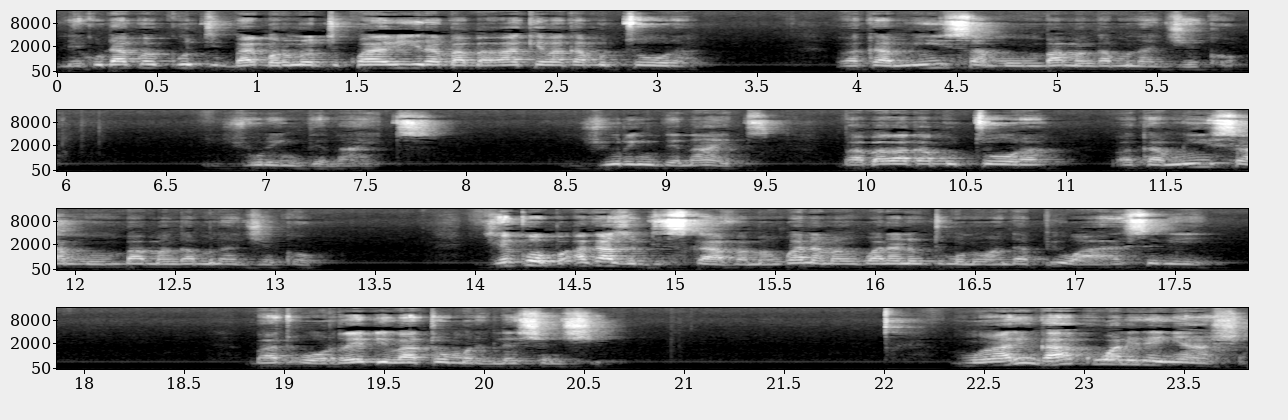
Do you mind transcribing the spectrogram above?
Nekuda kwekuti bhaibheri rinoti kwavira baba vake vakamutora vakamuisa mumba manga muna jacob during the night. During the night baba vakamutora vakamuisa mumba manga muna jacob jacob akazodiscover mangwana mangwana nekuti munhu wandapiwa haasiri but already vatomurelationship mwari ngaakuwanire nyasha.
